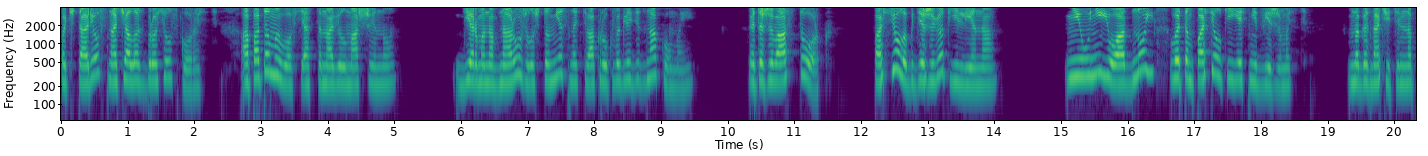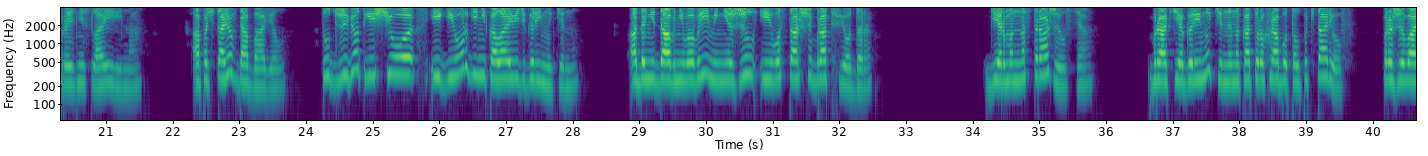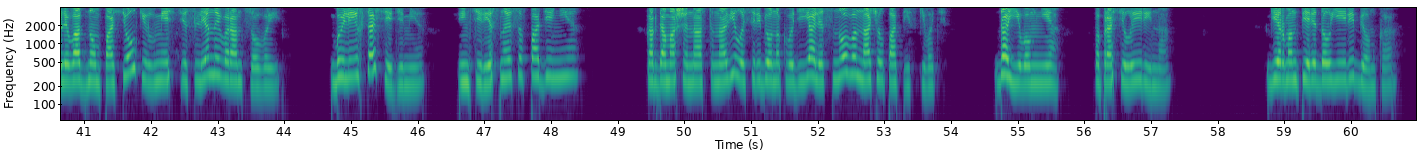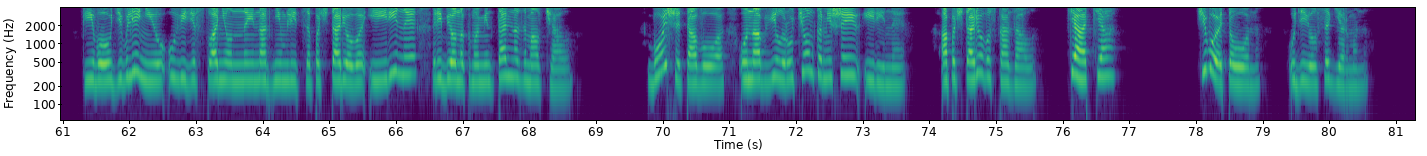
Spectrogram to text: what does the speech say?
Почтарев сначала сбросил скорость, а потом и вовсе остановил машину. Герман обнаружил, что местность вокруг выглядит знакомой. Это же Восторг, поселок, где живет Елена. Не у нее одной в этом поселке есть недвижимость, многозначительно произнесла Ирина. А Почтарев добавил, тут живет еще и Георгий Николаевич Горемыкин. А до недавнего времени жил и его старший брат Федор. Герман насторожился. Братья Горемыкины, на которых работал Почтарев, проживали в одном поселке вместе с Леной Воронцовой. Были их соседями. Интересное совпадение. Когда машина остановилась, ребенок в одеяле снова начал попискивать. «Дай его мне», — попросила Ирина. Герман передал ей ребенка. К его удивлению, увидев склоненные над ним лица Почтарева и Ирины, ребенок моментально замолчал. Больше того, он обвил ручонками шею Ирины, а Почтареву сказал «Тятя». «Чего это он?» – удивился Герман.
